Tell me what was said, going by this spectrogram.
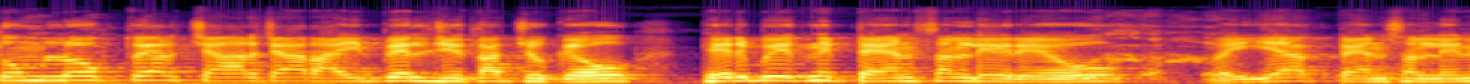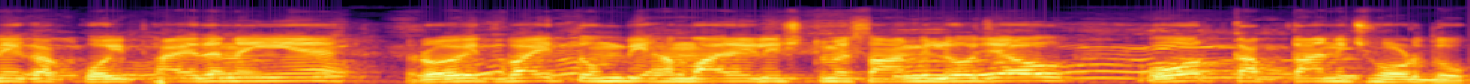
तुम लोग तो यार चार चार आईपीएल जीता चुके हो फिर भी इतनी टेंशन ले रहे हो। भैया टेंशन लेने का कोई फ़ायदा नहीं है। रोहित भाई तुम भी हमारी लिस्ट में शामिल हो जाओ और कप्तानी छोड़ दो।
